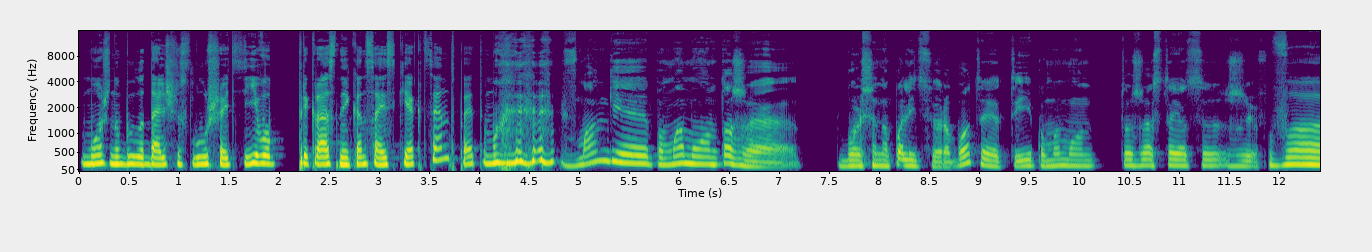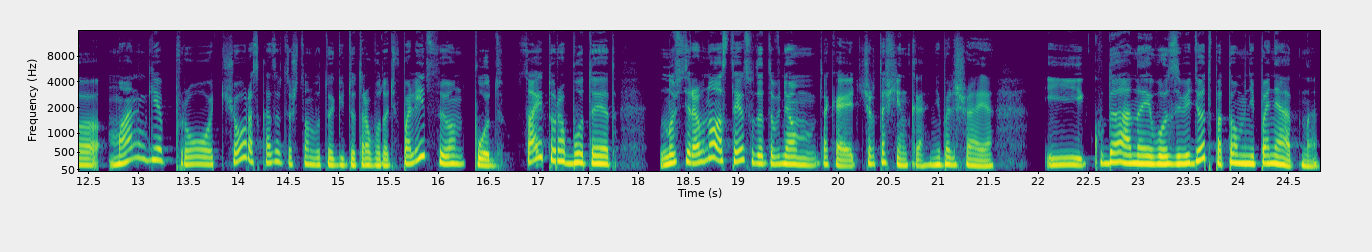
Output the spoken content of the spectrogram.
можно было дальше слушать его прекрасный консайский акцент, поэтому... В манге, по-моему, он тоже больше на полицию работает, и, по-моему, он тоже остается жив. В манге про Чо рассказывается, что он в итоге идет работать в полицию, он под сайту работает, но все равно остается вот это в нем такая чертовщинка небольшая. И куда она его заведет, потом непонятно.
